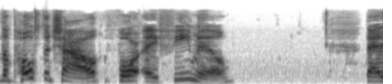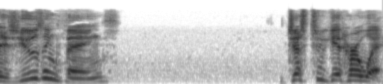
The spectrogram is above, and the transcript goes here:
the poster child for a female that is using things just to get her way.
